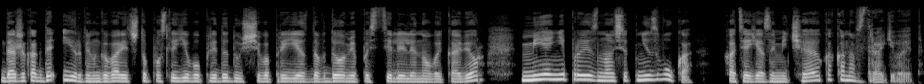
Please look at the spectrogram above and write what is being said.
Даже когда Ирвин говорит, что после его предыдущего приезда в доме постелили новый ковер, Мия не произносит ни звука, хотя я замечаю, как она вздрагивает.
